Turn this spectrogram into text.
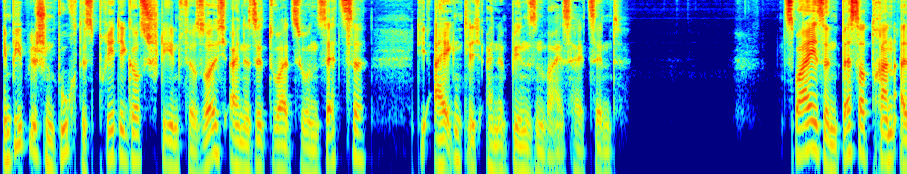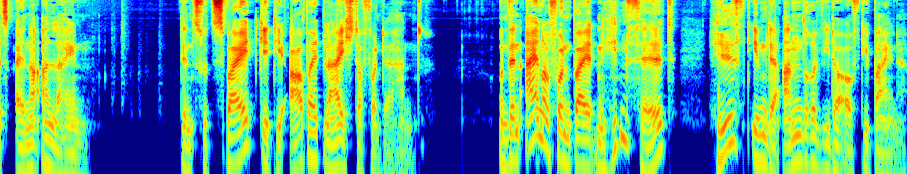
Im biblischen Buch des Predigers stehen für solch eine Situation Sätze, die eigentlich eine Binsenweisheit sind. Zwei sind besser dran als einer allein. Denn zu zweit geht die Arbeit leichter von der Hand. Und wenn einer von beiden hinfällt, hilft ihm der andere wieder auf die Beine.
